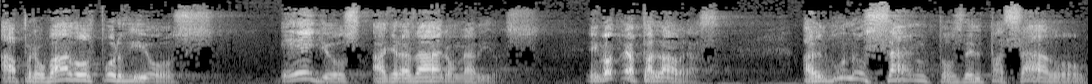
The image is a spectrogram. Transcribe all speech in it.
aprobados por Dios, ellos agradaron a Dios. En otras palabras, algunos santos del pasado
